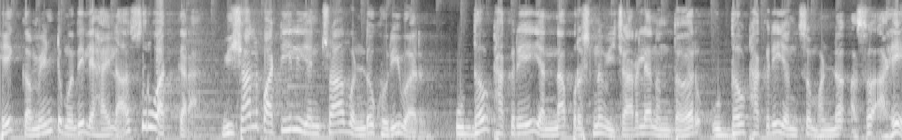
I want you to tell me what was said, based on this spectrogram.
हे कमेंटमध्ये लिहायला सुरुवात करा. विशाल पाटील यांच्या बंडखोरीवर उद्धव ठाकरे यांना प्रश्न विचारल्यानंतर उद्धव ठाकरे यांचं म्हणणं असं आहे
